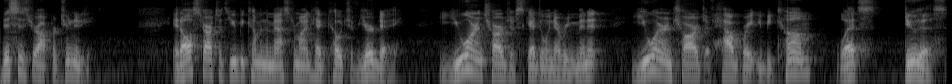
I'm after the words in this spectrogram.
This is your opportunity. It all starts with you becoming the mastermind head coach of your day. You are in charge of scheduling every minute. You are in charge of how great you become. Let's do this.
